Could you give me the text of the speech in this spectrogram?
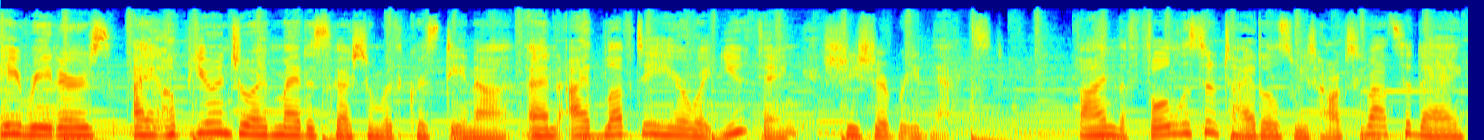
Hey, readers, I hope you enjoyed my discussion with Christina, and I'd love to hear what you think she should read next. Find the full list of titles we talked about today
